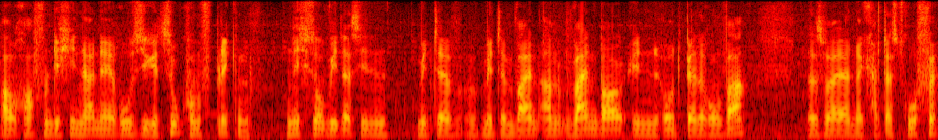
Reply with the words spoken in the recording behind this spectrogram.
auch hoffentlich in eine rosige Zukunft blicken. Nicht so, wie das in, mit, der, mit dem Wein, Weinbau in Haute-Belleron war. Das war ja eine Katastrophe.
